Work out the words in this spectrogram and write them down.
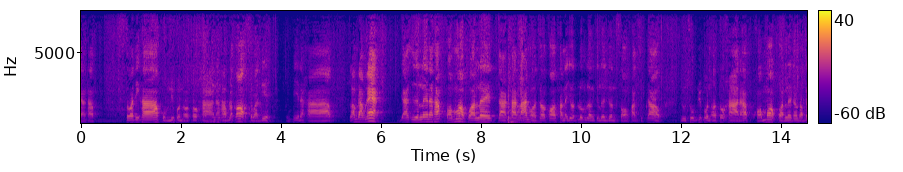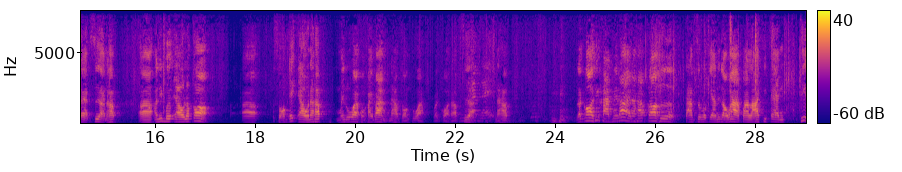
ยังครับ สวัสดีครับ ผมนิพนธ์ออโต้คาร์นะครับ แล้วก็สวัสดีคุณพี่นะครับลำดับแรกอย่างอื่นเลยนะครับ ขอมอบก่อนเลยจากทางร้านหอจกธนยศรุ่งเรืองเจริญยนต์ 2019 YouTube นิพนธ์ออโต้คาร์นะครับ ขอมอบก่อนเลยลำดับแรกเสื้อนะครับอ่าอันนี้เบอร์ L แล้วก็อ่า 2XL นะครับ ไม่รู้ว่าของใครบ้างนะครับสองตัวไว้ก่อนนะครับ เสื้อนะครับ แล้วก็ที่ขาดไม่ได้นะครับ ก็คือตามสโลแกนที่เราว่าปลาร้าที่แพงที่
